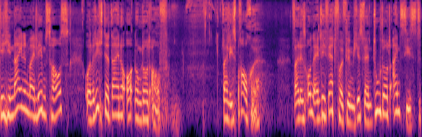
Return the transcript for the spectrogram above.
Geh hinein in mein Lebenshaus und richte deine Ordnung dort auf. Weil ich es brauche. Weil es unendlich wertvoll für mich ist, wenn du dort einziehst.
